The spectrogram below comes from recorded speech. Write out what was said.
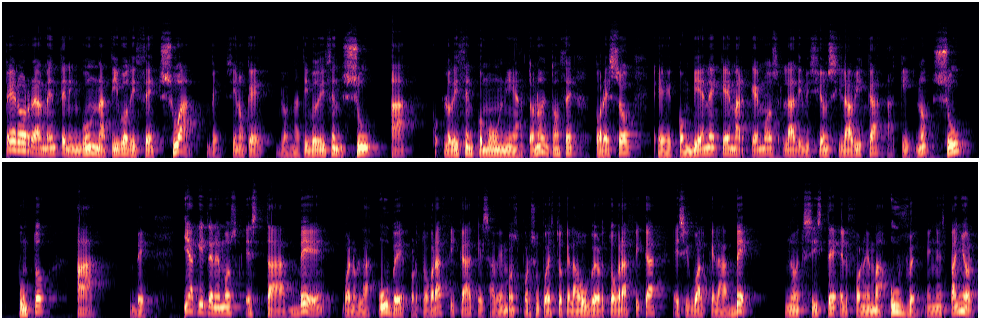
pero realmente ningún nativo dice suave, sino que los nativos dicen su a lo dicen como un niato, ¿no? Entonces, por eso eh, conviene que marquemos la división silábica aquí, ¿no? Su punto a, b. Y aquí tenemos esta B, bueno, la V ortográfica, que sabemos por supuesto que la V ortográfica es igual que la B. No existe el fonema V en español,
